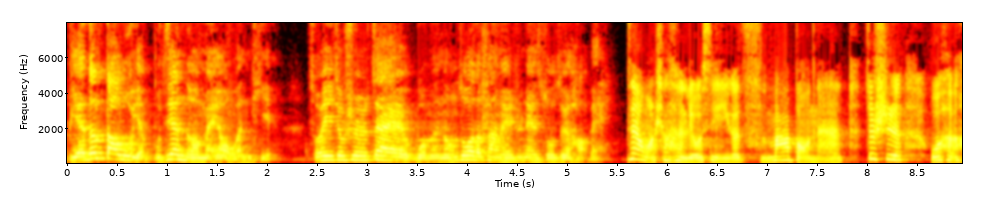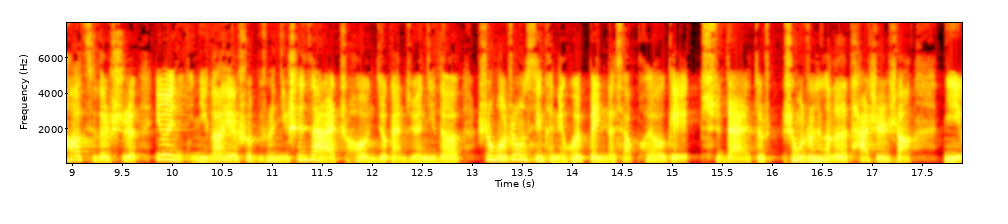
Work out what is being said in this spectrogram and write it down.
别的道路也不见得没有问题，所以就是在我们能做的范围之内做最好呗。现在网上很流行一个词“妈宝男”，就是我很好奇的是，因为你刚刚也说，比如说你生下来之后，你就感觉你的生活重心肯定会被你的小朋友给取代，就是生活重心可能在他身上。你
